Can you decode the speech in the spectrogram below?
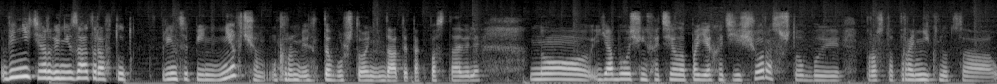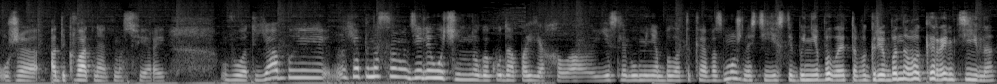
винить организаторов тут в принципе не в чем, кроме того, что они даты так поставили. Но я бы очень хотела поехать еще раз, чтобы просто проникнуться уже адекватной атмосферой. Вот, я бы, ну, я бы на самом деле очень много куда поехала, если бы у меня была такая возможность, если бы не было этого гребаного карантина.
